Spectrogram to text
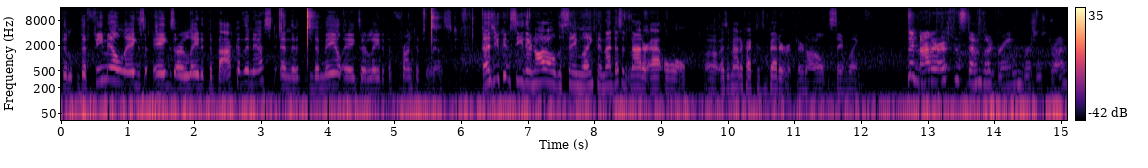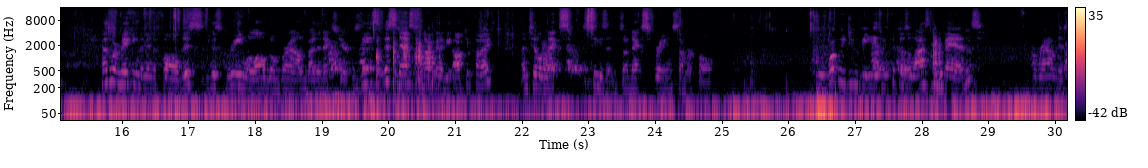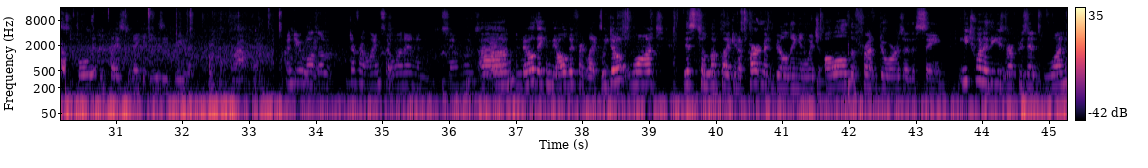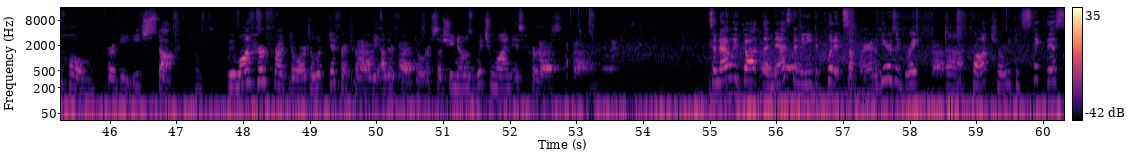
the, the female legs eggs are laid at the back of the nest and the, the male eggs are laid at the front of the nest. As you can see they're not all the same length and that doesn't matter at all. Uh, as a matter of fact it's better if they're not all the same length. Does it matter if the stems are green versus dry? As we're making them in the fall, this this green will all go brown by the next year because these this nest is not going to be occupied until next season, so next spring, summer, fall. So what we do be is we put those elastic bands around this, hold it in place to make it easy for you to wrap them. And do you want them different lengths at one end and same lengths at the Um, other end? no, they can be all different lengths. We don't want this to look like an apartment building in which all the front doors are the same. Each one of these represents one home for a bee, each stalk. We want her front door to look different from all the other front doors so she knows which one is hers. So now we've got the nest and we need to put it somewhere. And here's a great uh, crotch where we could stick this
